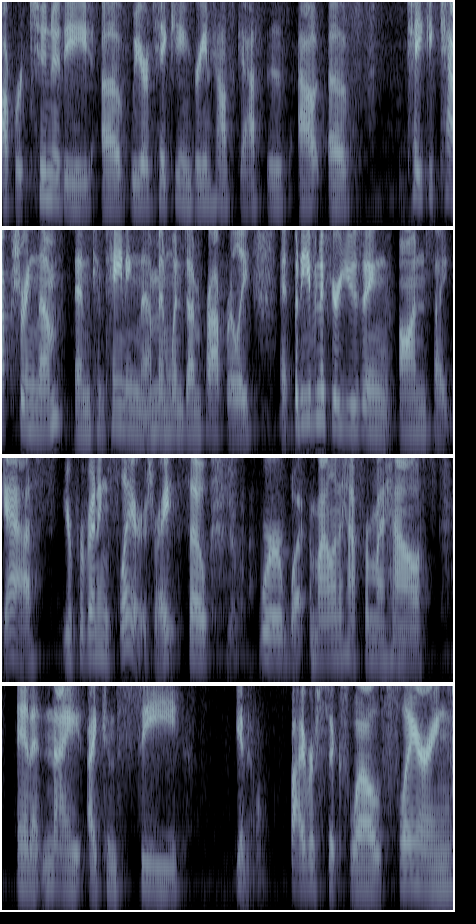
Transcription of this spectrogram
opportunity of we are taking greenhouse gases out of taking capturing them and containing them and when done properly eh, but even if you're using on-site gas you're preventing flares right so yep. we're what a mile and a half from my house and at night i can see you know five or six wells flaring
